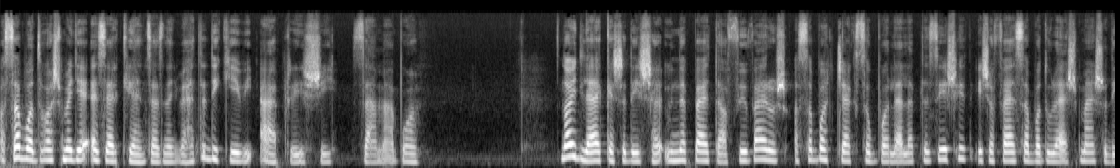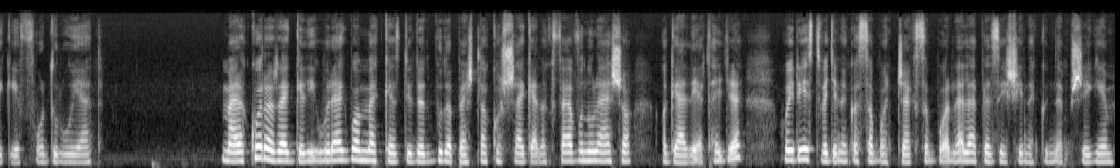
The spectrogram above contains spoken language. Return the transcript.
A Szabadvas megye 1947. évi áprilisi számából. Nagy lelkesedéssel ünnepelte a főváros a szabadságszobor leleplezését és a felszabadulás második évfordulóját. Már a kora reggeli órákban megkezdődött Budapest lakosságának felvonulása a Gellért hegyre, hogy részt vegyenek a Szabadságszobor leleplezésének ünnepségén.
